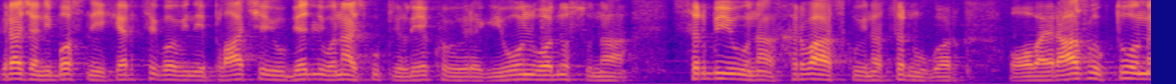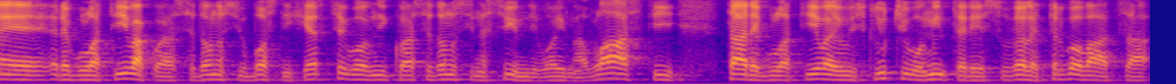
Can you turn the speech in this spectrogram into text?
građani Bosne i Hercegovine plaćaju ubjedljivo najskuplje lijekove u regionu u odnosu na Srbiju, na Hrvatsku i na Crnu Goru. Ovaj razlog tome je regulativa koja se donosi u Bosni i Hercegovini, koja se donosi na svim nivoima vlasti. Ta regulativa je u isključivom interesu vele trgovaca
